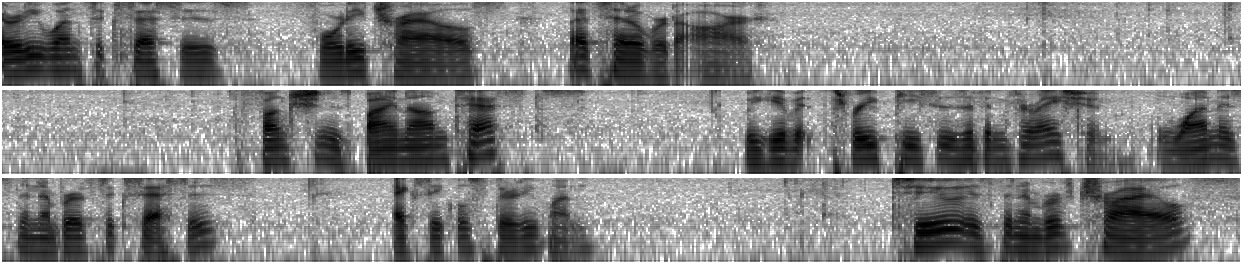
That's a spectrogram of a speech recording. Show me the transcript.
31 successes, 40 trials. Let's head over to R. The function is binom test. We give it three pieces of information. One is the number of successes, x equals 31. 2 is the number of trials,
